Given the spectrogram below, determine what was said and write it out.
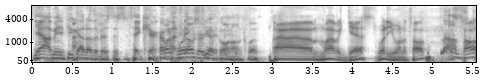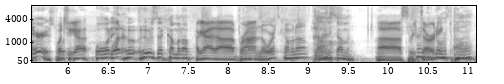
Yeah, I mean, if you got other business to take care of, What, what else do you have going on, Clip? Um, we'll have a guest. What do you want to talk? No, Let's I'm just talk. curious. What, do you got? Well, what, What- who, who's that coming up? I got uh, Brian North coming up. Who's he coming? Uh, Is he three from the thirty.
